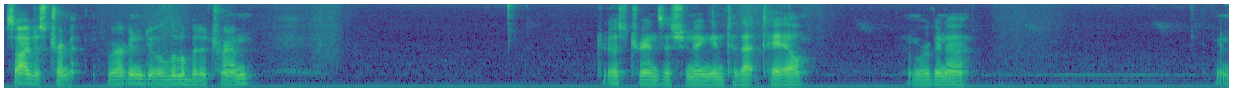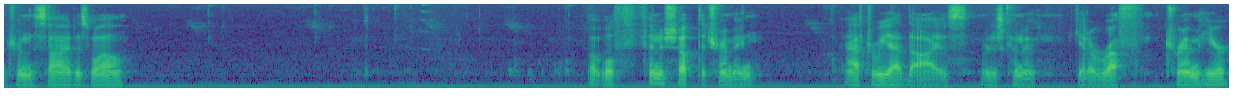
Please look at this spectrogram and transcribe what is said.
So I just trim it. We're going to do a little bit of trim. Just transitioning into that tail. And we're going to going to trim the side as well. But we'll finish up the trimming after we add the eyes. We're just going to get a rough trim here.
